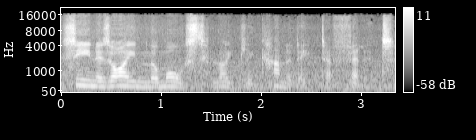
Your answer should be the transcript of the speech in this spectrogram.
seeing as I'm the most likely candidate to fill it.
